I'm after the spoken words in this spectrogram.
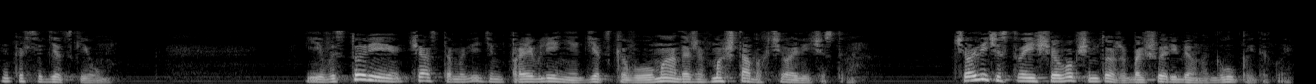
Это все детский ум. И в истории часто мы видим проявление детского ума даже в масштабах человечества. Человечество еще, в общем, тоже большой ребенок, глупый такой.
